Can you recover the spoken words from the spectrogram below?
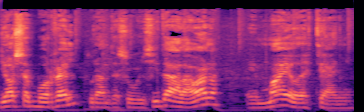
Joseph Borrell, durante su visita a La Habana en mayo de este año.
